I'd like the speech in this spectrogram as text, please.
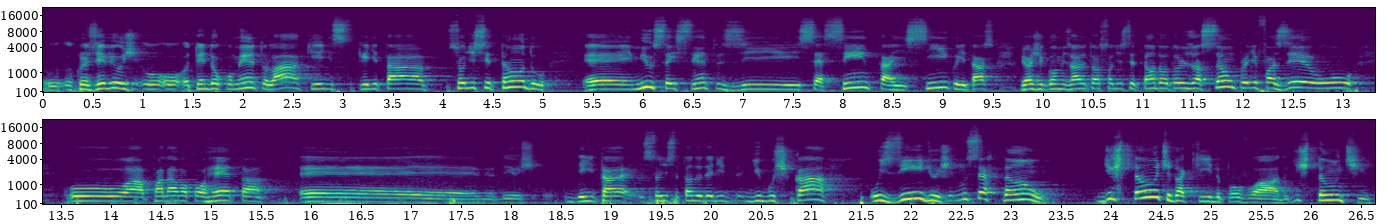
O, inclusive, o, o, tem documento lá que ele está tá solicitando é, em 1665 e tal, Jorge Gomes Alves está solicitando autorização para ele fazer o, o, a palavra correta, é, meu Deus, ele está solicitando dele de buscar os índios no sertão, distante daqui do povoado, distante.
